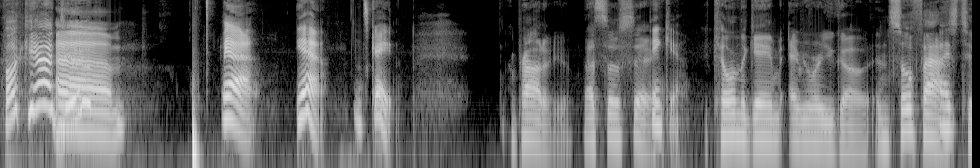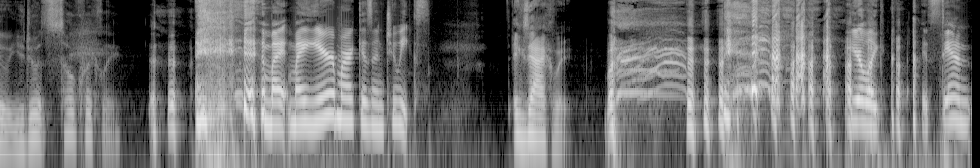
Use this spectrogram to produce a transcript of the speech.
Fuck yeah, dude! Um, yeah, yeah, it's great. I'm proud of you. That's so sick. Thank you. You're killing the game everywhere you go, and so fast too. You do it so quickly. my my year mark is in two weeks. Exactly. You're like, I stand.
